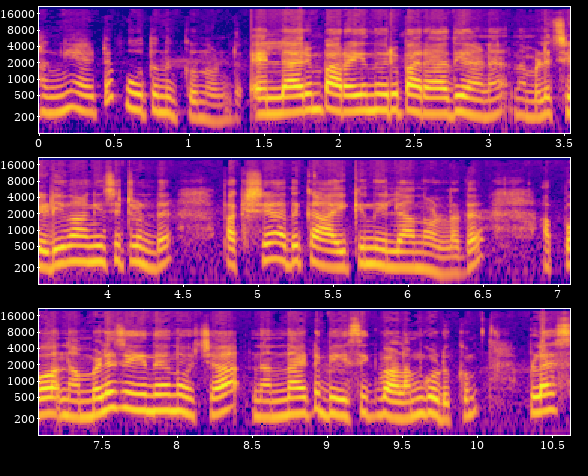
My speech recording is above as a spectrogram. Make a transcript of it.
ഭംഗിയായിട്ട് പൂത്ത് നിൽക്കുന്നുണ്ട്. എല്ലാവരും പറയുന്ന ഒരു പരാതിയാണ്. നമ്മൾ ചെടി വാങ്ങിച്ചിട്ടുണ്ട്. പക്ഷേ അത് കായ്ക്കുന്നില്ല എന്നുള്ളത്. അപ്പോൾ നമ്മൾ ചെയ്യുന്നതെന്ന് വെച്ചാൽ നന്നായിട്ട് ബേസിക് വളം കൊടുക്കും. പ്ലസ്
